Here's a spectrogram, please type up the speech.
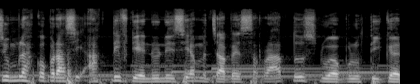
jumlah koperasi aktif di Indonesia mencapai 123.048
